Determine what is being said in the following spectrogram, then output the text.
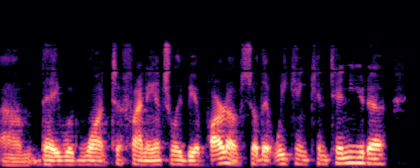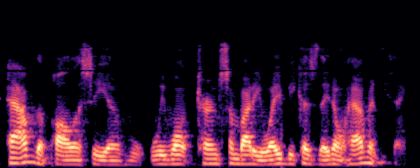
um, they would want to financially be a part of so that we can continue to have the policy of we won't turn somebody away because they don't have anything.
